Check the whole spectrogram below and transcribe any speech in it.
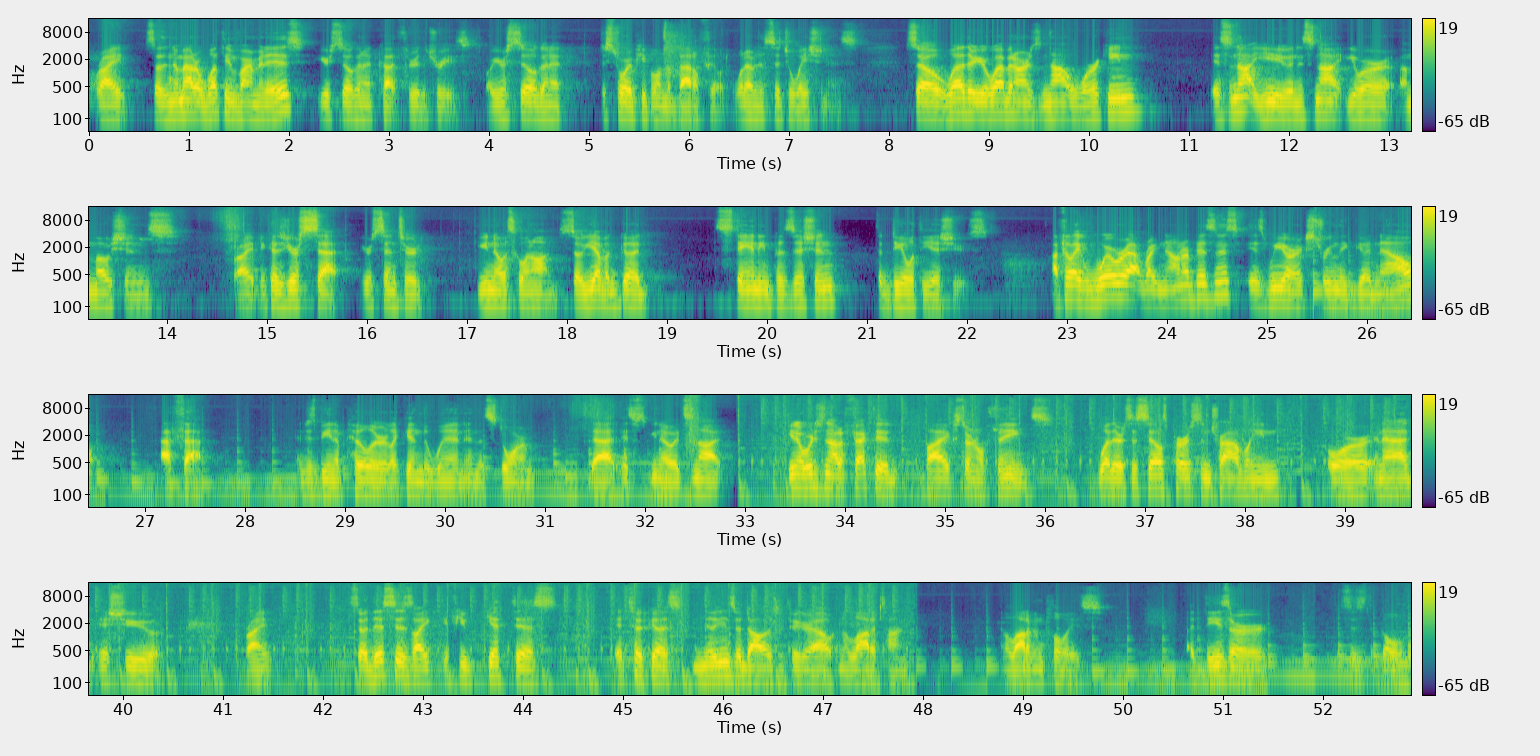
right? So no matter what the environment is, you're still going to cut through the trees, or you're still going to destroy people on the battlefield, whatever the situation is. So whether your webinar is not working, it's not you and it's not your emotions, right? Because you're set, you're centered, you know what's going on. So you have a good standing position to deal with the issues. I feel like where we're at right now in our business is we are extremely good now at that. And just being a pillar like in the wind in the storm that it's you know it's not you know we're just not affected by external things. Whether it's a salesperson traveling or an ad issue right? So this is like if you get this it took us millions of dollars to figure out and a lot of time and a lot of employees. Like these are this is the goal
